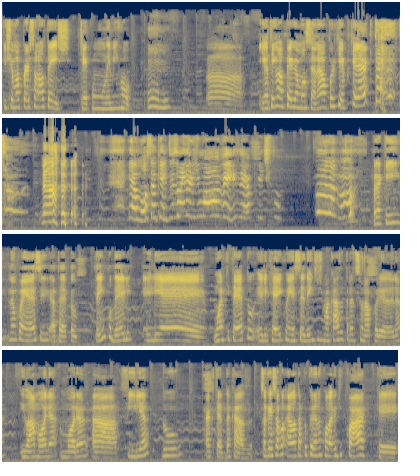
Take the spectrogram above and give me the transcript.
Que chama Personal Taste, que é com o Lee Min Ho. Amo. Ah. E eu tenho um apego emocional, por quê? Porque ele é arquiteto. Ah. E a moça é o quê? Designer de móveis. E eu fiquei tipo. Mano! Pra quem não conhece, até pelo tempo dele, ele é um arquiteto. Ele quer ir conhecer dentro de uma casa tradicional coreana. E lá mora, mora a filha do arquiteto da casa. Só que aí só, ela tá procurando um colega de quarto, porque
